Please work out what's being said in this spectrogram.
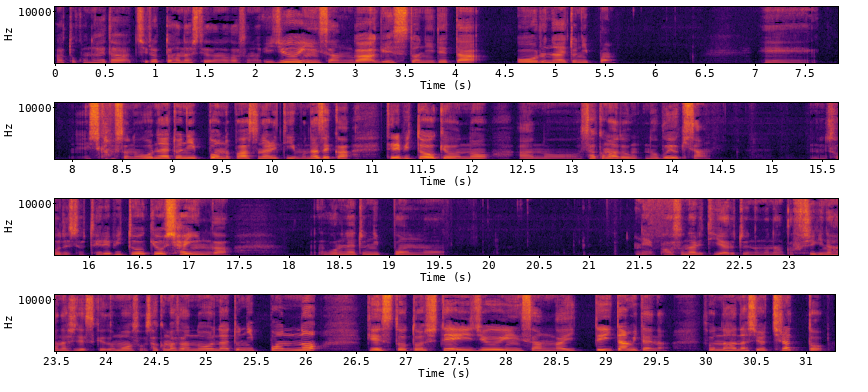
あとこの間ちらっと話してたのが、その伊集院さんがゲストに出たオールナイトニッポン。えー、しかもそのオールナイトニッポンのパーソナリティもなぜかテレビ東京のあの、佐久間信之さん。そうですよ、テレビ東京社員がオールナイトニッポンのね、パーソナリティやるというのもなんか不思議な話ですけども、そう、佐久間さんのオールナイトニッポンのゲストとして伊集院さんが言っていたみたいな、そんな話をちらっと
